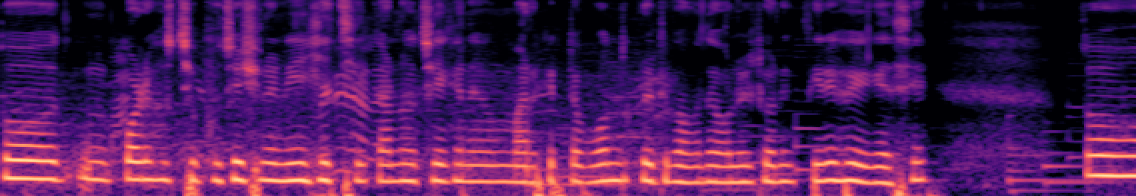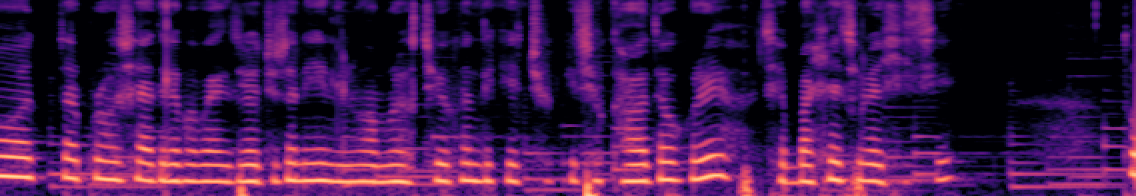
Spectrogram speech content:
তো পরে হচ্ছে বুঝে শুনে নিয়ে এসেছি, কারণ হচ্ছে এখানে মার্কেটটা বন্ধ করে দেবো, আমাদের অলরেডি অনেক দেরি হয়ে গেছে। তো তারপর হচ্ছে আদিলের বাবা এক জোড়া জুতা নিয়ে নিলাম আমরা হচ্ছে ওখান থেকে কিছু কিছু খাওয়া দাওয়া করে হচ্ছে বাসায় চলে এসেছি। তো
